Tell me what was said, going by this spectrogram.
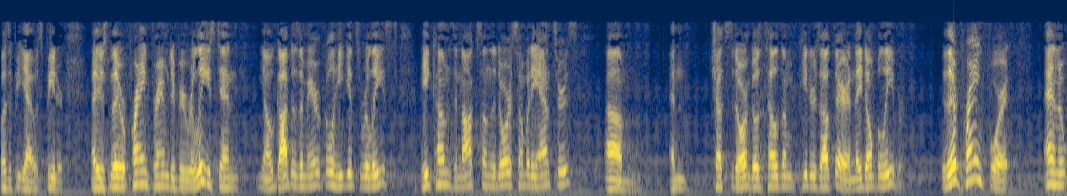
Was it? Yeah, it was Peter. They were praying for him to be released, and you know, God does a miracle. He gets released. He comes and knocks on the door. Somebody answers, um, and shuts the door and goes and tells them Peter's out there, and they don't believe her. They're praying for it, and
